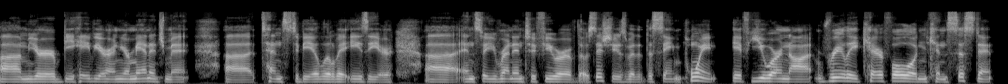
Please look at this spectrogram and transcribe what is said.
um, your behavior and your management uh, tends to be a little bit easier, uh, and so you run into fewer of those issues. But at the same point, if you are not really careful and consistent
